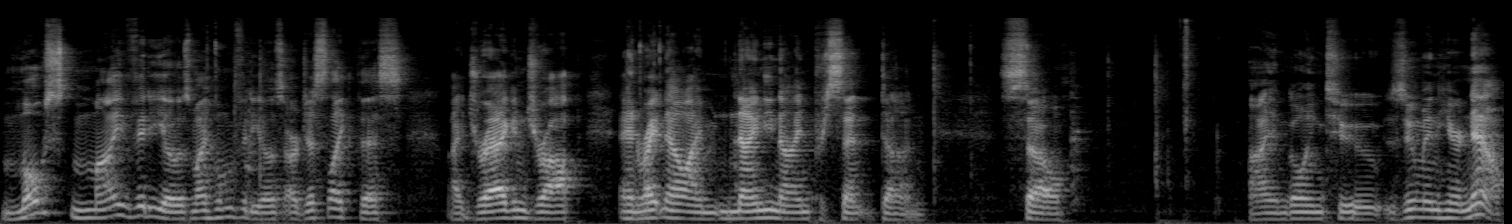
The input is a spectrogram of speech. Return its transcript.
Most my videos, my home videos, are just like this. I drag and drop, and right now I'm 99% done. So I am going to zoom in here now.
